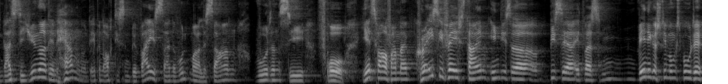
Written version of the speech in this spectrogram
Und als die Jünger den Herrn und eben auch diesen Beweis seiner Wundmale sahen, wurden sie froh. Jetzt war auf einmal Crazy FaceTime in dieser bisher etwas weniger Stimmungsbude.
